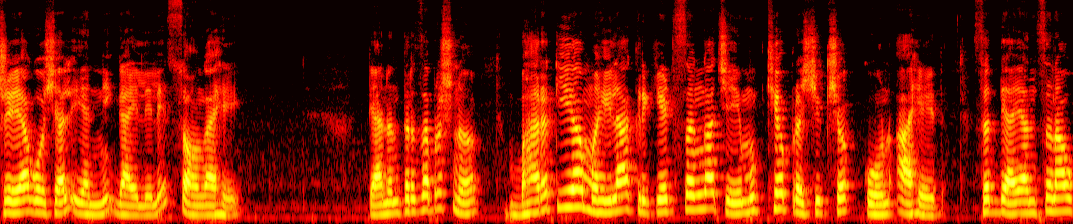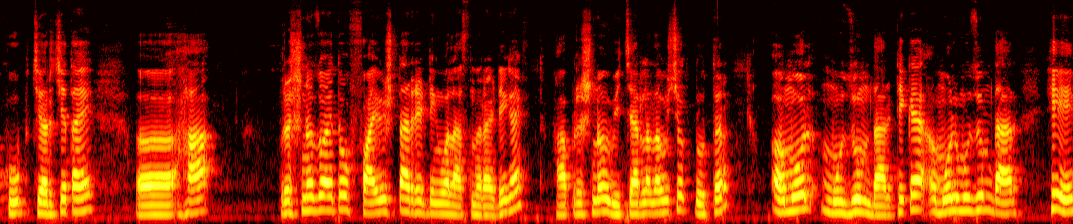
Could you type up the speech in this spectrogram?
श्रेया घोषाल यांनी गायलेले सॉन्ग आहे. त्यानंतरचा प्रश्न भारतीय महिला क्रिकेट संघाचे मुख्य प्रशिक्षक कोण आहेत? सध्या यांचं नाव खूप चर्चेत आहे. हा प्रश्न जो आहे तो फाईव्ह स्टार रेटिंगवाला असणार आहे ठीक आहे? हा प्रश्न विचारला जाऊ शकतो. तर अमोल मुजुमदार ठीक आहे? अमोल मुजुमदार हे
